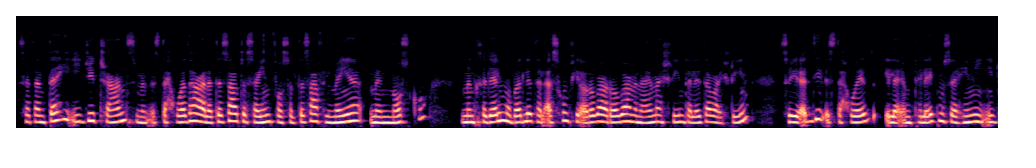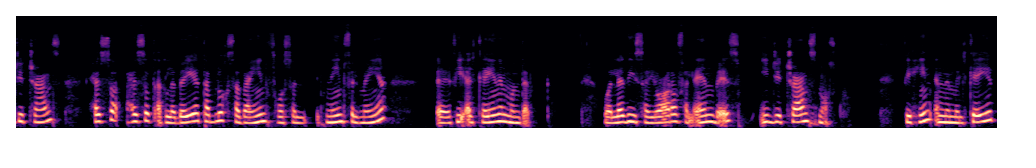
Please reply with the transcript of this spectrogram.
ستنتهي Egytrans من استحواذها على تسعة وتسعين فاصل تسعة في المية من NOSCO من خلال مبادلة الأسهم في الربع الرابع من عام عشرين تلاتة وعشرين سيؤدي الاستحواذ إلى امتلاك مساهمي Egytrans حصة, حصة أغلبية تبلغ سبعين فاصل اتنين في المية في الكيان المندمج والذي سيعرف الآن باسم Egytrans NOSCO. في حين أن ملكية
